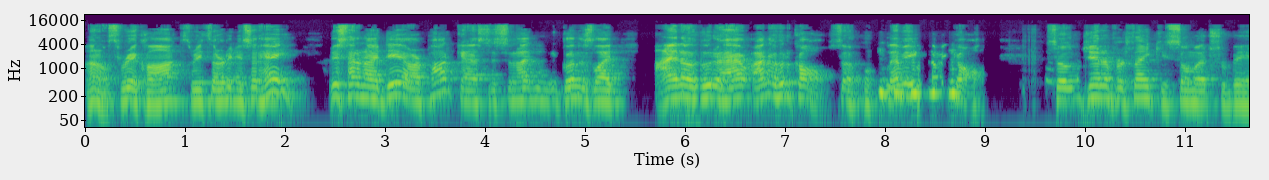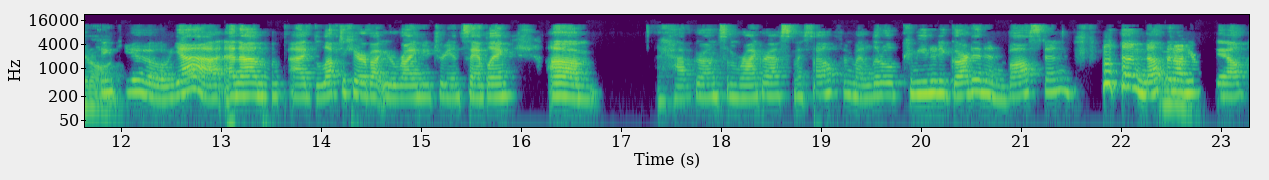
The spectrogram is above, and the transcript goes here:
I don't know three o'clock, three thirty, and I said, "Hey, I just had an idea. Our podcast is tonight." And Glenda's like, "I know who to have. I know who to call. So let me let me call." So Jennifer, thank you so much for being on. Thank you. Yeah, and um, I'd love to hear about your rye nutrient sampling. Um, I have grown some ryegrass myself in my little community garden in Boston. Nothing yeah. on your scale.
